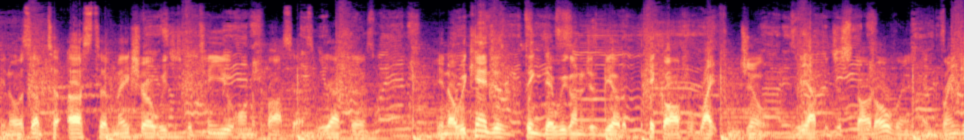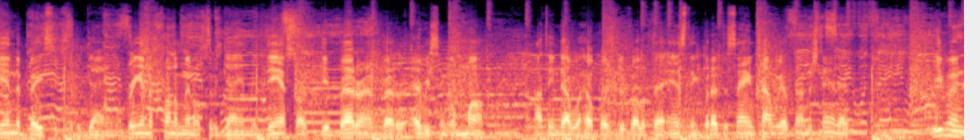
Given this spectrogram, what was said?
you know it's up to us to make sure we just continue on the process. We have to, you know, we can't just think that we're going to just be able to pick off right from June. We have to just start over and, and bring in the basics of the game, bring in the fundamentals of the game, and then start to get better and better every single month. I think that will help us develop that instinct. But at the same time, we have to understand that even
